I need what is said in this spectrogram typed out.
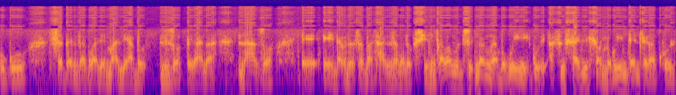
ukusebenza kwale mali yabo zizobhekana nazo eindaweni zasemakhaya zamalokishini ngicabanga ukuthi nangabo kuyi asishayile ihlombe kuyinto enhle kakhulu.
